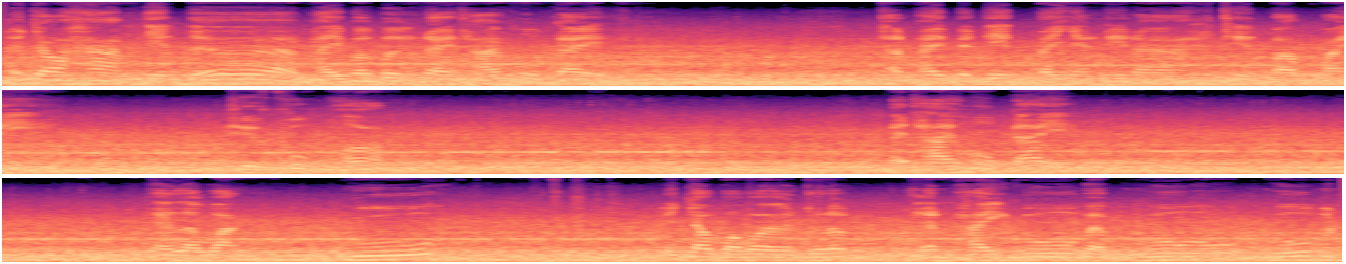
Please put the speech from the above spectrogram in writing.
แล้วเจ้าห้ามเด็ดเด้อไผมาเบิ่งได้ถายรูปได้คันไผเป็นเด็ดไปอย่างนี้นะถือปรับไป คือคุกพร้อไปถ่ายรูปได้ แต่ระวังงูเดี๋ยวเจ้าบอกว่าเตือนภัยงูแบบงูงูมัน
